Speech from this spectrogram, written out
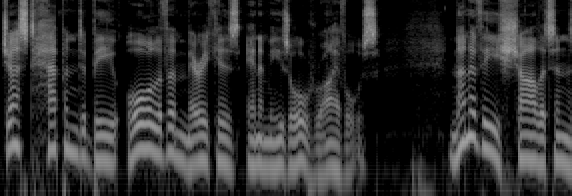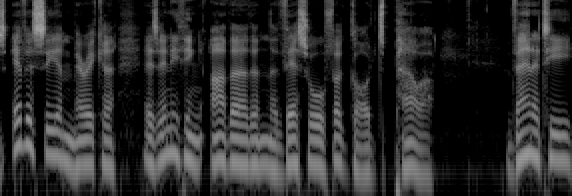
just happen to be all of America's enemies or rivals. None of these charlatans ever see America as anything other than the vessel for God's power. Vanity,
